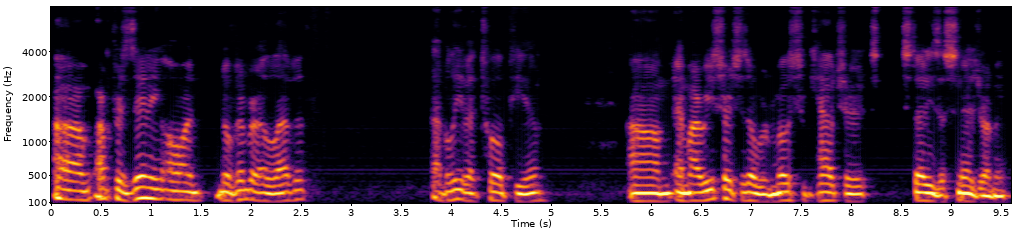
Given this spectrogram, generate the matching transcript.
Um, I'm presenting on November 11th, I believe at 12 p.m. Um, and my research is over motion capture studies of snare drumming.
